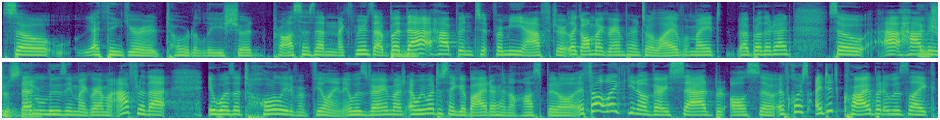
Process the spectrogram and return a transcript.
so I think you're totally should process that and experience that. Mm-hmm. But that happened to, for me after, like all my grandparents are alive when my uh, brother died. So having then losing my grandma after that, it was a totally different feeling. It was very much, and we went to say goodbye to her in the hospital. It felt like you know very sad, but also, of course, I did cry, but it was like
